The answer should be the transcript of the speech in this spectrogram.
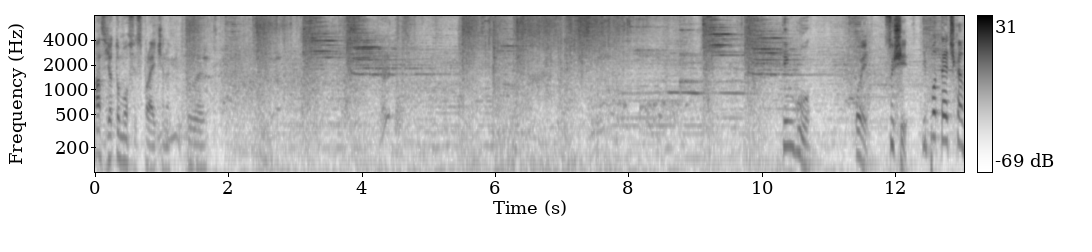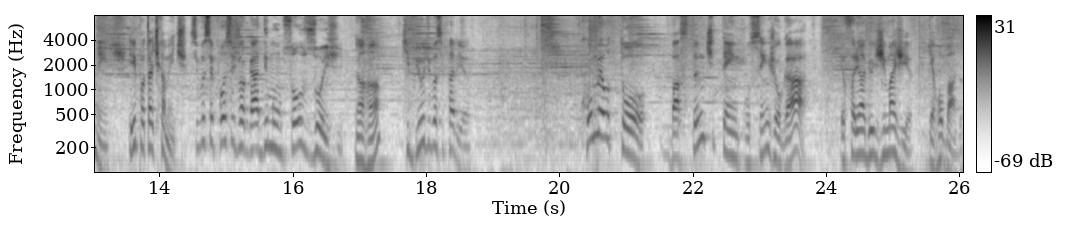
Ah, você já tomou seu Sprite, né? Tengu, Oi. Sushi. hipoteticamente, Hipoteticamente. se você fosse jogar Demon Souls hoje, Aham. que build você faria? Como eu tô bastante tempo sem jogar, eu faria uma build de magia, que é roubado.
